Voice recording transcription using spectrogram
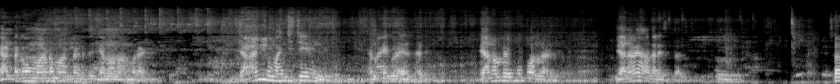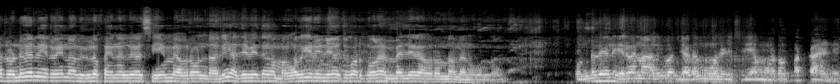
గంటకు మాట మాట్లాడితే జనం నమ్మరండి. జనానికి మంచి చేయండి వినాయకుడైనా సరే. జనం ఎక్కువ పొందండి. జనమే ఆదరిస్తారు. సార్ రెండు వేల ఇరవై నాలుగులో ఫైనల్గా సీఎం ఎవరు ఉండాలి? అదే విధంగా మంగళగిరి నియోజకవర్గంలో ఎమ్మెల్యేగా ఎవరు ఉండాలి అనుకున్నారు రెండు వేల ఇరవై నాలుగులో జగన్మోహన్ రెడ్డి సీఎం అవడం పక్కా అండి.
